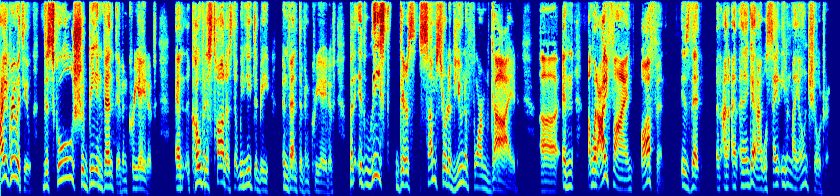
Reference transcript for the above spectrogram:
I agree with you. The school should be inventive and creative, and COVID has taught us that we need to be inventive and creative. But at least there's some sort of uniform guide. Uh, and what I find often is that and, and again, I will say even my own children,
